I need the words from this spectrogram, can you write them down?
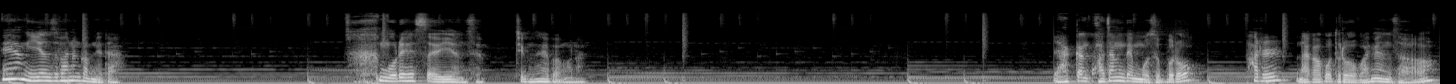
그냥 이 연습하는 겁니다. 참 오래 했어요, 이 연습. 지금 해보면 약간 과장된 모습으로 팔을 나가고 들어오고 하면서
